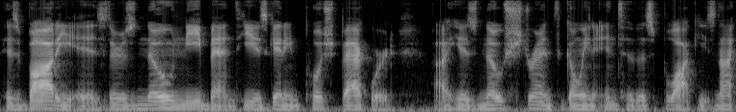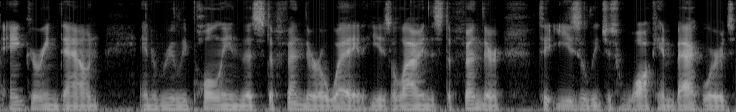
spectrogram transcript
his body is. There's no knee bend. He is getting pushed backward. Uh, he has no strength going into this block. He's not anchoring down and really pulling this defender away. He is allowing this defender to easily just walk him backwards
